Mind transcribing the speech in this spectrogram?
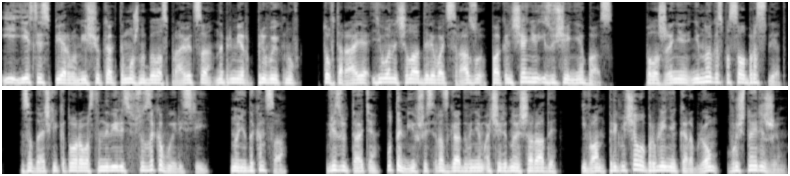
И если с первым еще как-то можно было справиться, например, привыкнув, то вторая его начала одолевать сразу по окончанию изучения баз. Положение немного спасал браслет, задачки которого становились все заковыристей, но не до конца. В результате, утомившись разгадыванием очередной шарады, Иван переключал управление кораблем в ручной режим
